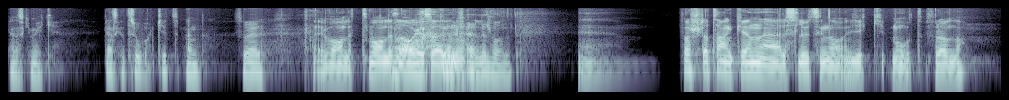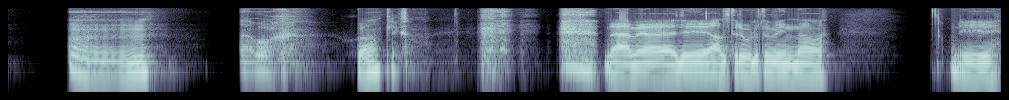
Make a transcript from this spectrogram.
ganska mycket. Ganska tråkigt, men så är det. Det är vanligt, vanligt lag i Sverige. det är väldigt vanligt. Eh, Första tanken när slutsignalen gick mot Frölunda. Mm. Det var skönt liksom. Nej, men det är alltid roligt att vinna. Och det är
